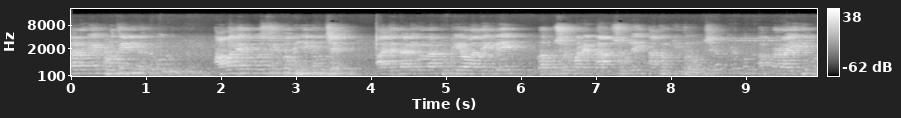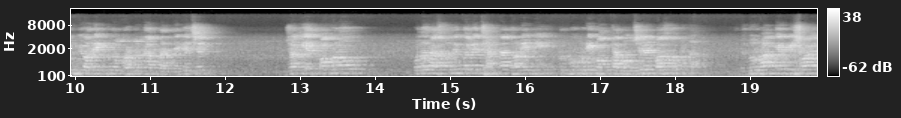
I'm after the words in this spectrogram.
কারণে প্রতিনিয়ত আমাদের অস্তিত্ব বিহীন হচ্ছে। আজ দাড়িওয়ালা, টুপিওয়ালা দেখলে বা মুসলমানের নাম শুনলেই আতঙ্কিত হচ্ছে। আপনারা ইতিপূর্বে অনেকগুলো ঘটনা আপনারা দেখেছেন। জমিয়ত কখনো কোনো রাজনৈতিক দলের ঝান্ডা ধরেনি পূর্বপুরি বক্তা বলছিলেন বাস্তবতা। দুর্ভাগ্যের বিষয়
